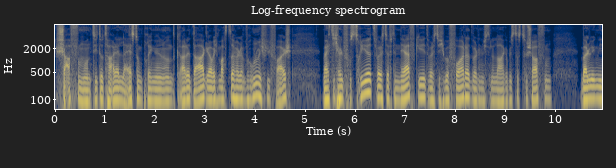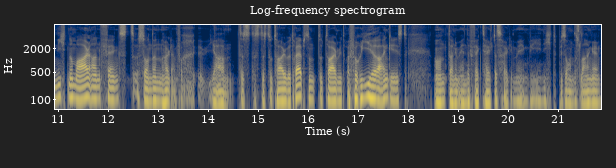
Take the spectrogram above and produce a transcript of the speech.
schaffen und die totale Leistung bringen. Und gerade da, glaube ich, machst du halt einfach unheimlich viel falsch, weil es dich halt frustriert, weil es dir auf den Nerv geht, weil es dich überfordert, weil du nicht in der Lage bist, das zu schaffen, weil du irgendwie nicht normal anfängst, sondern halt einfach, ja, das, das, das total übertreibst und total mit Euphorie herangehst. Und dann im Endeffekt hält das halt immer irgendwie nicht besonders lange.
